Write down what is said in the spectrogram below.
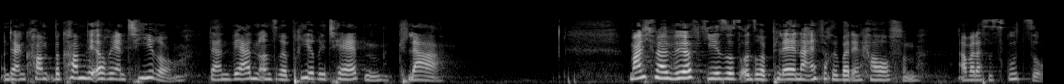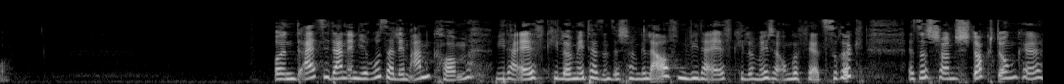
Und dann kommt, bekommen wir Orientierung. Dann werden unsere Prioritäten klar. Manchmal wirft Jesus unsere Pläne einfach über den Haufen. Aber das ist gut so. Und als sie dann in Jerusalem ankommen, wieder elf Kilometer sind sie schon gelaufen, wieder elf Kilometer ungefähr zurück. Es ist schon stockdunkel,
